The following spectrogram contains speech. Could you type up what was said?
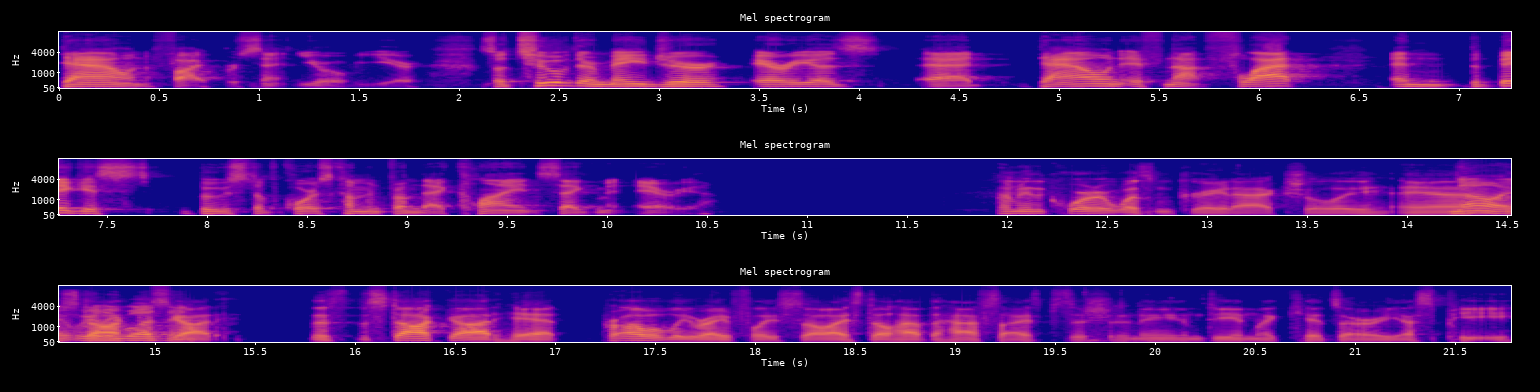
down 5% year over year. So two of their major areas at down, if not flat, and the biggest boost, of course, coming from that client segment area. I mean, the quarter wasn't great actually, and No, it really wasn't. Got, the, the stock got hit, probably rightfully so. I still have the half size position in AMD, and my kids are ESP.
